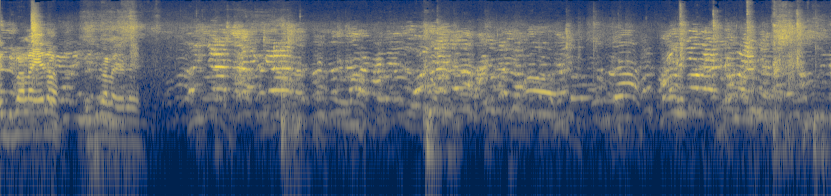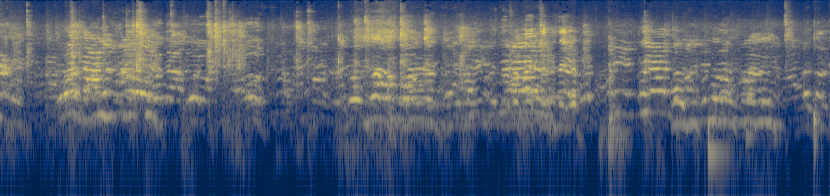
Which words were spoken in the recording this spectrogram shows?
Endivala ya lo, endivala ya lo. ফিল এই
